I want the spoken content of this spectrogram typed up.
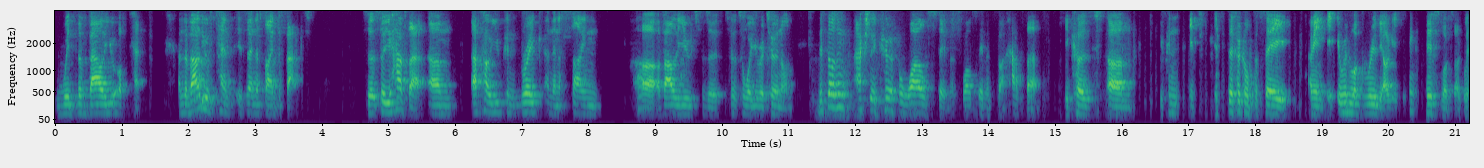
with the value of temp. And the value of temp is then assigned to fact. So, so you have that. Um, that's how you can break and then assign uh, a value to, the, to, to what you return on. This doesn't actually occur for while statements. While statements don't have that because um, you can. It's it's difficult to say. I mean, it, it, would look really ugly. If you think this looks ugly,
